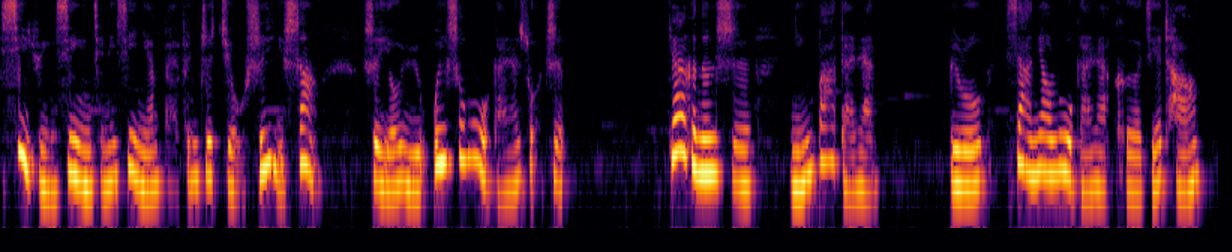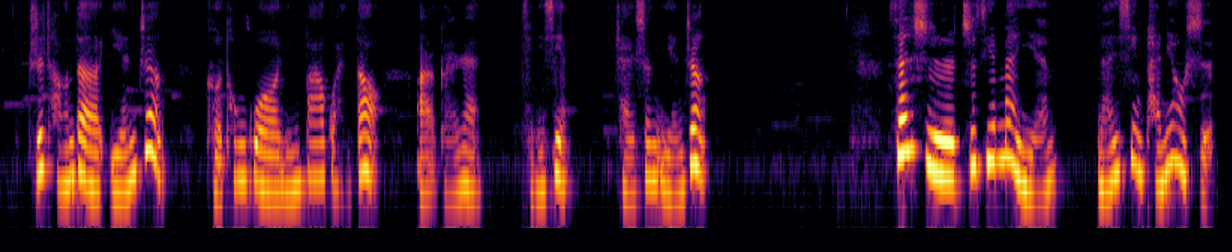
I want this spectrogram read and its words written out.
细菌性前列腺炎百分之九十以上是由于微生物感染所致；第二个呢是淋巴感染。比如下尿路感染和结肠、直肠的炎症，可通过淋巴管道而感染前列腺，产生炎症。三是直接蔓延，男性排尿时，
